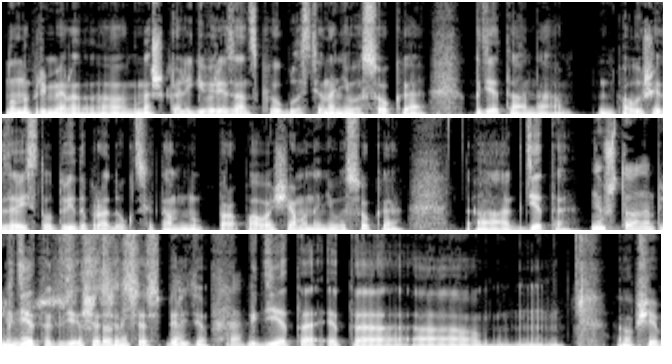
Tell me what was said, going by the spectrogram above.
Ну, например, э, наши коллеги в Рязанской области, она невысокая, где-то она повышает, зависит от вида продукции. Там, ну, по, по овощам она невысокая. А где-то... Ну что, например? Где-то, где, сейчас, сейчас, сейчас перейдем. Да, да. Где-то это а, вообще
